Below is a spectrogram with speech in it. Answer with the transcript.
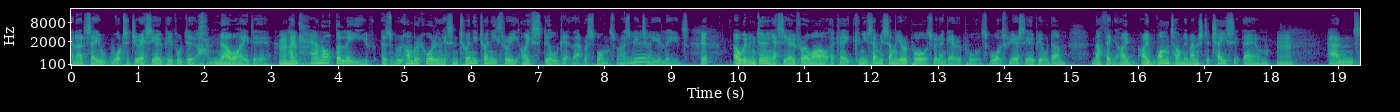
and I'd say, "What did your SEO people do?" Oh, no idea. I Mhm. cannot believe, as I'm recording this in 2023, I still get that response when I speak to new leads. Yep. Oh, we've been doing SEO for a while. Okay, can you send me some of your reports? We don't get reports. What's your SEO people done? Nothing. I, I one time I managed to chase it down, Mm. and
